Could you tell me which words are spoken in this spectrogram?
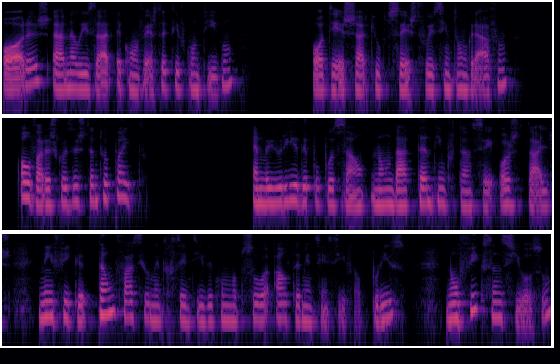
horas a analisar a conversa que tive contigo, ou até achar que o que disseste foi assim tão grave, ou levar as coisas tanto a peito a maioria da população não dá tanta importância aos detalhes nem fica tão facilmente ressentida como uma pessoa altamente sensível. Por isso, não fiques ansioso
